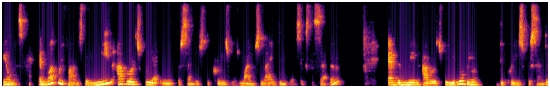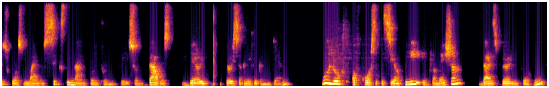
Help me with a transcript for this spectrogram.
illness. And what we found is the mean average creatinine percentage decrease was minus 19.67, and the mean average bilirubin decrease percentage was minus 69.23. So that was very, very significant again. We looked, of course, at the CRP inflammation. That is very important.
